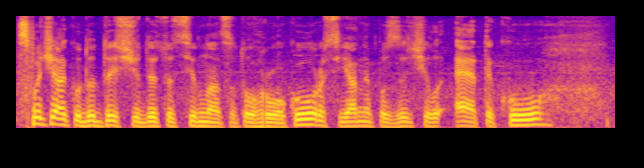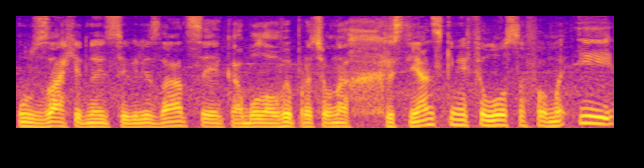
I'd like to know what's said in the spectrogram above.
Спочатку до 1917 року росіяни позичили етику у західної цивілізації, яка була випрацьована християнськими філософами і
